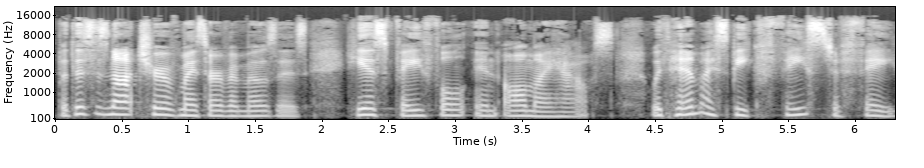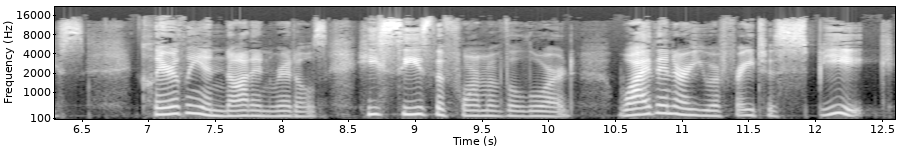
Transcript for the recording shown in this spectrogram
But this is not true of my servant Moses. He is faithful in all my house. With him I speak face to face, clearly and not in riddles. He sees the form of the Lord. Why then are you afraid to speak?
